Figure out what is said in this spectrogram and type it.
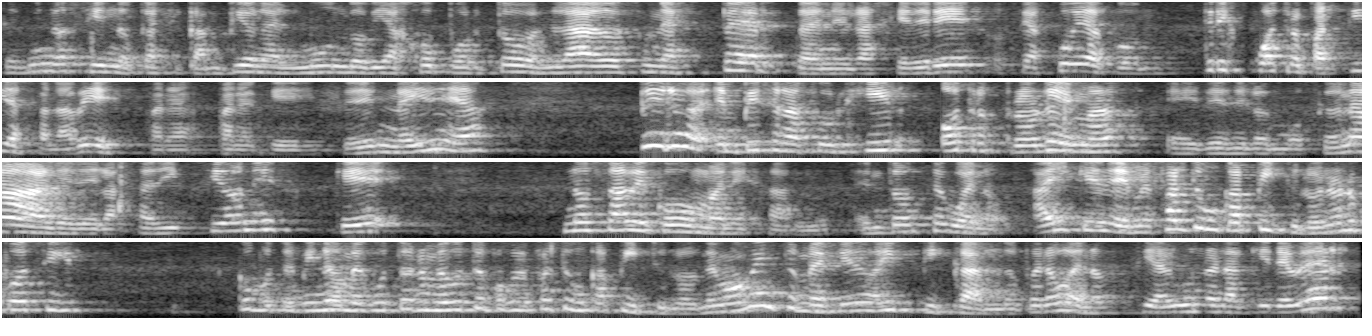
terminó siendo casi campeona del mundo, viajó por todos lados, una experta en el ajedrez, o sea, juega con tres, cuatro partidas a la vez, para, para que se den una idea, pero empiezan a surgir otros problemas, eh, desde lo emocional, desde las adicciones, que no sabe cómo manejarlos. Entonces, bueno, ahí quedé, me falta un capítulo, no lo puedo decir cómo terminó, me gustó, no me gustó, porque me falta un capítulo. De momento me quedo ahí picando, pero bueno, si alguno la quiere ver,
